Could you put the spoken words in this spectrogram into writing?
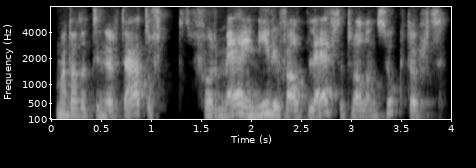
Maar dat het inderdaad, of voor mij in ieder geval, blijft het wel een zoektocht.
